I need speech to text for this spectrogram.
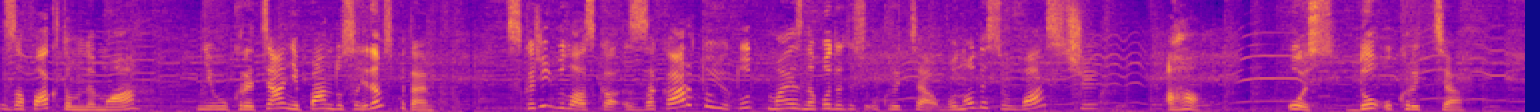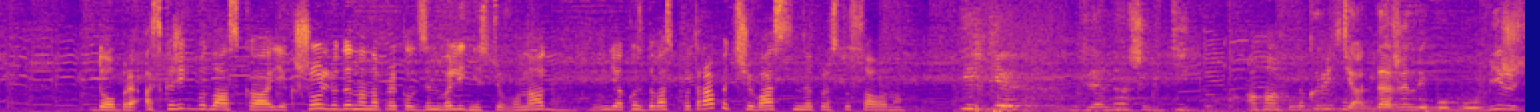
за фактом нема ні укриття, ні пандуса. Ідемо спитаємо. Скажіть, будь ласка, за картою тут має знаходитись укриття. Воно десь у вас чи. Ага, ось до укриття. Добре, а скажіть, будь ласка, якщо людина, наприклад, з інвалідністю, вона якось до вас потрапить чи вас не пристосовано? Тільки для наших діток. Ага, Укриття, навіть не бомбоубіжище,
